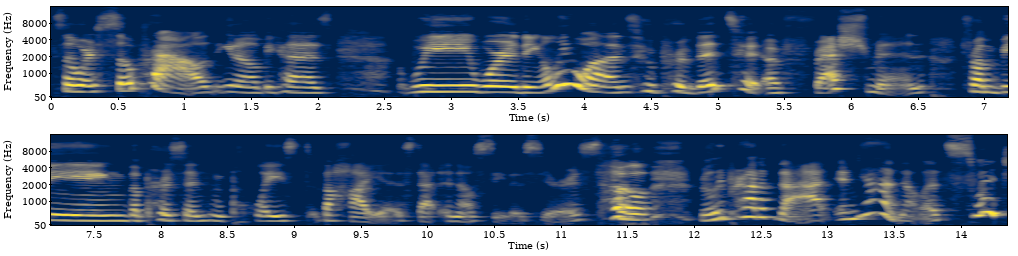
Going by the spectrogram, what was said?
So we're so proud, you know, because we were the only ones who prevented a freshman from being the person who placed the highest at NLC this year. So really proud of that. And yeah, now let's switch.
